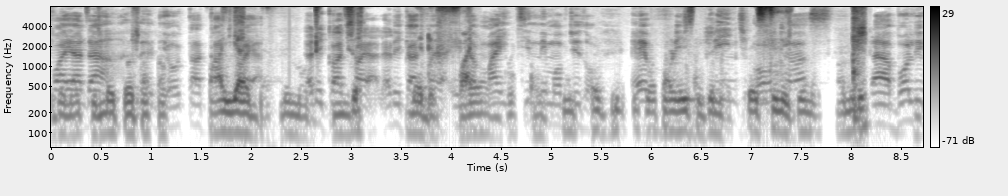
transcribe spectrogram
fire down. let us Let have the altar catch fire in fire. the name of Let it catch Jesus. fire. Let it catch fire in the mighty name of Jesus. every evil Every raised against strange my destiny, against altars, diabolical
